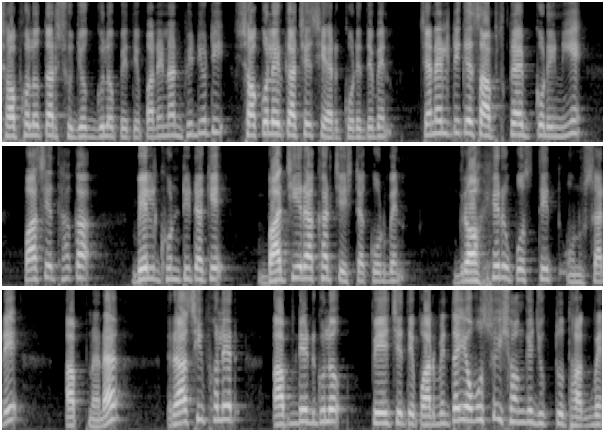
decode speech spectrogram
সফলতার সুযোগগুলো পেতে পারেন আর ভিডিওটি সকলের কাছে শেয়ার করে দেবেন। চ্যানেলটিকে সাবস্ক্রাইব করে নিয়ে পাশে থাকা বেল ঘন্টিটাকে বাজিয়ে রাখার চেষ্টা করবেন। গ্রহের উপস্থিত অনুসারে আপনারা রাশিফলের আপডেটগুলো পেয়ে যেতে পারবেন, তাই অবশ্যই সঙ্গে যুক্ত থাকবেন।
